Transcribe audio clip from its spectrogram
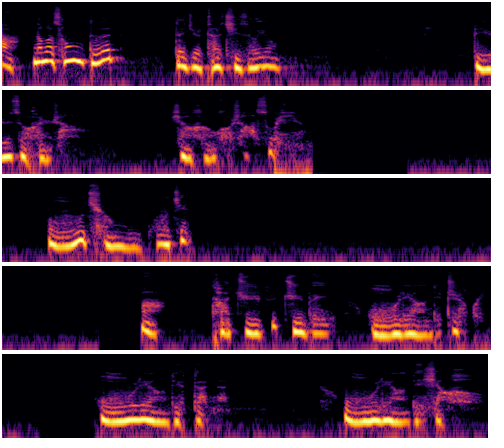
啊。那么从德呢，这就是它起作用，比如说恒沙，像恒河沙数一样。无穷无尽啊！他具具备无量的智慧，无量的德能，无量的相好，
